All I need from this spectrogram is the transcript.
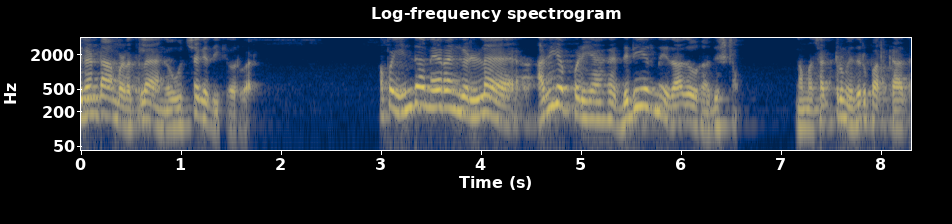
இரண்டாம் இடத்துல அங்கே உச்சகதிக்கு வருவார். அப்போ இந்த நேரங்களில் அதிகப்படியாக திடீர்னு ஏதாவது ஒரு அதிர்ஷ்டம் நம்ம சற்றும் எதிர்பார்க்காத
